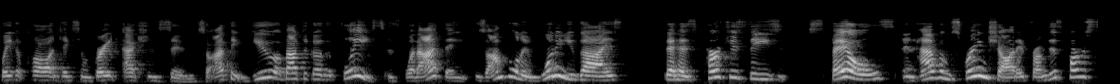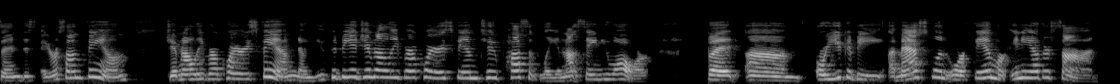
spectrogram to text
wake up call and take some great action soon. So I think you about to go to the police is what I think because I'm pulling one of you guys that has purchased these spells and have them screenshotted from this person, this air sign femme, Gemini, Libra, Aquarius, femme. Now you could be a Gemini, Libra, Aquarius, femme too, possibly. I'm not saying you are, but um, or you could be a masculine or a or any other sign:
